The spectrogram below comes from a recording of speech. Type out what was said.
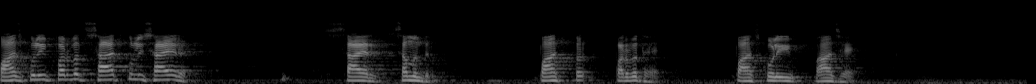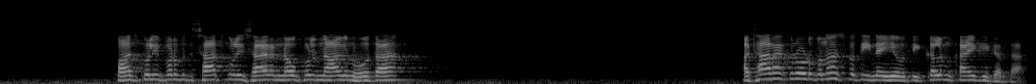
पाँच कुली पर्वत, सात कुली शायर शायर समुद्र। पाँच पर्वत है, पाँच कुली पाँच है। पाँच कुली पर्वत, सात कुली शायर नौ कुली नागन होता। अठारह करोड़ वनस्पति नहीं होती, कलम काय की करता?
